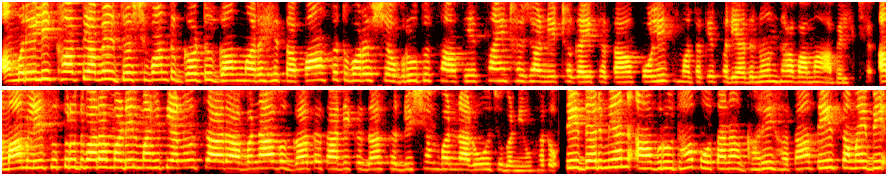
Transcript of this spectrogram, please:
અમરેલી ખાતે આવેલ જશવંત ગઢ ગામમાં રહેતા પાસઠ વર્ષીય વૃદ્ધ સાથે સાઠ હજારની ઠગાઈ થતા પોલીસ મથકે ફરિયાદ નોંધાવવામાં આવેલ છે. આ મામલે સૂત્રો દ્વારા મળેલ માહિતી અનુસાર આ બનાવ ગત તારીખ દસ ડિસેમ્બરના રોજ બન્યો હતો. તે દરમિયાન આ વૃદ્ધા પોતાના ઘરે હતા. તે સમયે બે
